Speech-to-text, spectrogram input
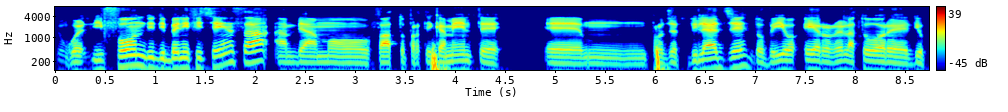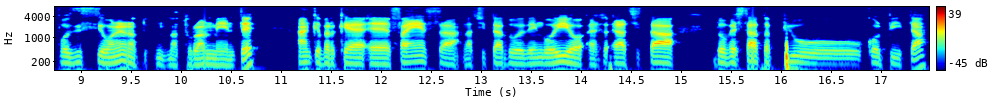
Dunque, i fondi di beneficenza abbiamo fatto praticamente eh, un progetto di legge dove io ero relatore di opposizione, nat- naturalmente, anche perché eh, Faenza, la città dove vengo io, è, la città dove è stata più colpita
